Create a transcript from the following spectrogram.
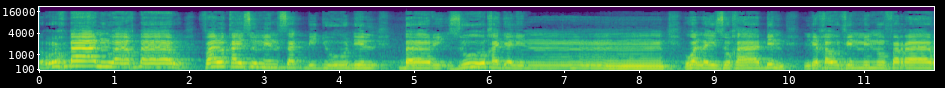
رهبان وأخبار. فالقيس من سكب جود البار ذو خجل وليس خاب لخوف منه فرار.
